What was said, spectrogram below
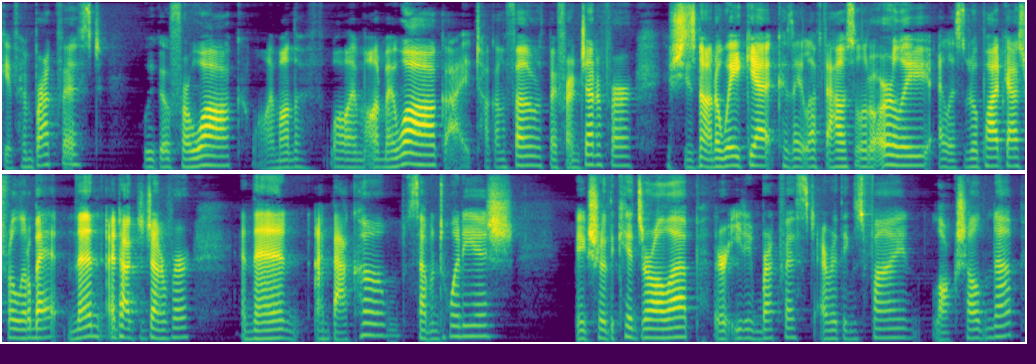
give him breakfast. We go for a walk. While I'm on the while I'm on my walk, I talk on the phone with my friend Jennifer. If she's not awake yet because I left the house a little early, I listen to a podcast for a little bit, and then I talk to Jennifer. And then I'm back home, 7:20ish. Make sure the kids are all up, they're eating breakfast, everything's fine. Lock Sheldon up.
